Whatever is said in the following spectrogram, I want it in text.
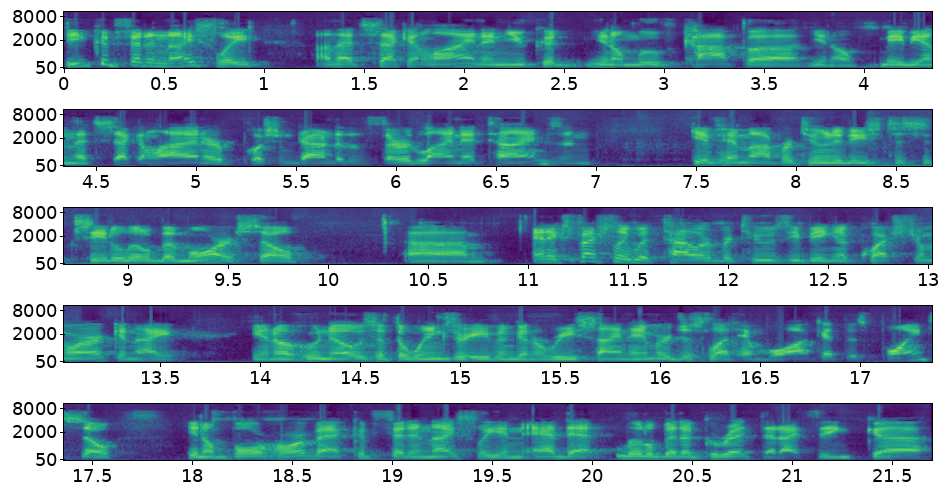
he could fit in nicely on that second line, and you could, you know, move Copp, uh, you know, maybe on that second line or push him down to the third line at times and give him opportunities to succeed a little bit more. So Um, and especially with Tyler Bertuzzi being a question mark, and I, you know, who knows if the Wings are even going to re-sign him or just let him walk at this point. So, you know, Bo Horvat could fit in nicely and add that little bit of grit that I think uh,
